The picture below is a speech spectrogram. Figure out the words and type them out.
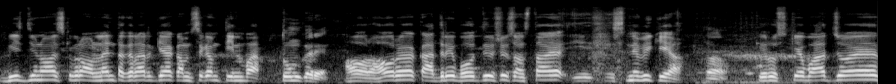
बीस दिन इसके ऊपर ऑनलाइन तकरार किया कम से कम तीन बार। तुम करे? और और कादरी बहुत दिवसीय संस्था इसने भी किया। हाँ। फिर उसके बाद जो है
